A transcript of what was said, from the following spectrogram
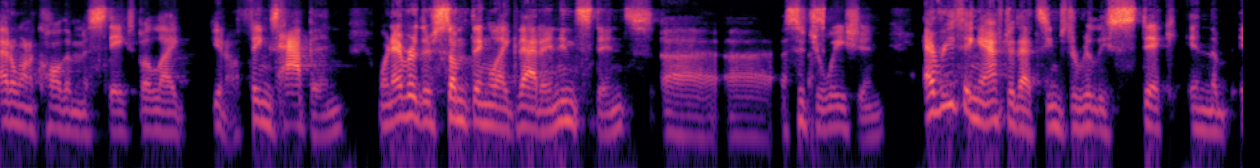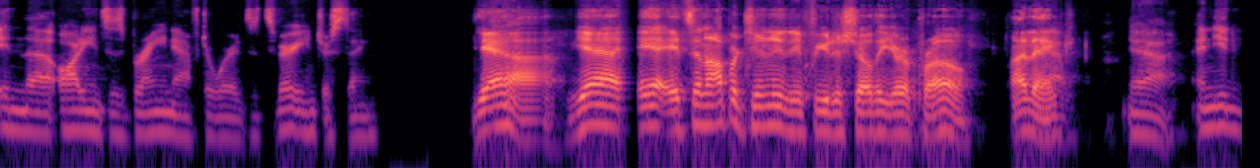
I don't want to call them mistakes, but like you know things happen. Whenever there's something like that, an instance, uh, uh, a situation, everything after that seems to really stick in the in the audience's brain afterwards. It's very interesting. Yeah, yeah, yeah. It's an opportunity for you to show that you're a pro. I think. Yeah, yeah. and you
